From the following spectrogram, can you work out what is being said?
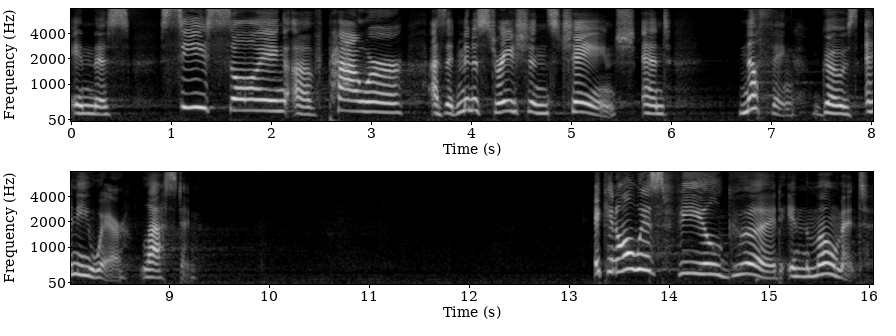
in this seesawing of power as administrations change, and nothing goes anywhere lasting. It can always feel good in the moment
